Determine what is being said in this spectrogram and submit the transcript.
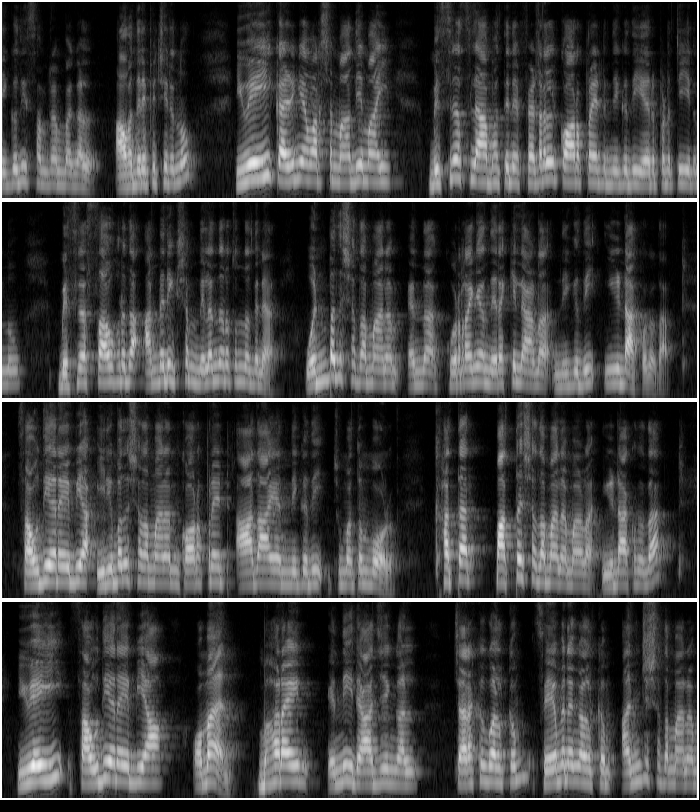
നികുതി സംരംഭങ്ങൾ അവതരിപ്പിച്ചിരുന്നു. യു കഴിഞ്ഞ വർഷം ആദ്യമായി ബിസിനസ് ലാഭത്തിന് ഫെഡറൽ കോർപ്പറേറ്റ് നികുതി ഏർപ്പെടുത്തിയിരുന്നു. ബിസിനസ് സൗഹൃദ അന്തരീക്ഷം നിലനിർത്തുന്നതിന് ഒൻപത് ശതമാനം എന്ന കുറഞ്ഞ നിരക്കിലാണ് നികുതി ഈടാക്കുന്നത്. സൗദി അറേബ്യ ഇരുപത് ശതമാനം കോർപ്പറേറ്റ് ആദായ നികുതി ചുമത്തുമ്പോൾ ഖത്തർ പത്ത് ശതമാനമാണ് ഈടാക്കുന്നത്. U A E Saudi Arabia Oman Bahrain എന്നീ രാജ്യങ്ങൾ ചരക്കുകൾക്കും സേവനങ്ങൾക്കും അഞ്ച് ശതമാനം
